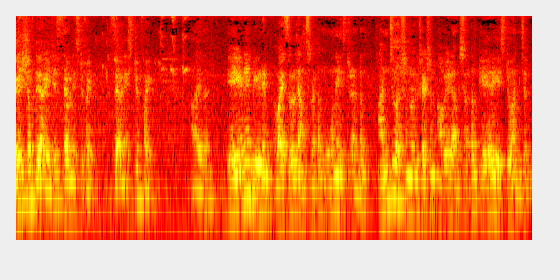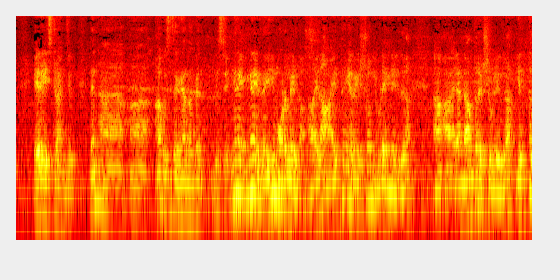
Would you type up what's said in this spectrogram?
ratio of their age is seven is to five. Seven is to five. അതായത് എയുടെയും ബിയുടെയും വയസ്സുകളുടെ അംശബന്ധം മൂന്ന് ഈസ്റ്റ് രണ്ടും അഞ്ച് വർഷങ്ങൾക്ക് ശേഷം അവയുടെ അംശബന്ധം ഏഴ് ഈസ്റ്റു അഞ്ചും ഏഴ് ഈസ്റ്റു അഞ്ചും. ദെൻ ആ ക്വസ്റ്റ്യൻസ് എങ്ങനെയാണ് നമുക്ക് ജസ്റ്റ് ഇങ്ങനെ ഇങ്ങനെ എഴുതുക ഈ മോഡലിൽ എഴുതാം. അതായത് ആദ്യത്തെ റേഷ്യോ ഇവിടെ എങ്ങനെ എഴുതുക? രണ്ടാമത്തെ റേഷ്യോ ഇവിടെ എഴുതുക. എത്ര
